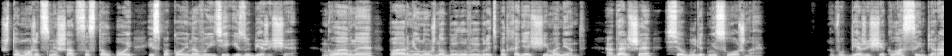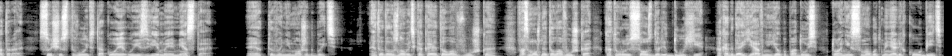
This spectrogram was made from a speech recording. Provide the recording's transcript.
что может смешаться с толпой и спокойно выйти из убежища. Главное, парню нужно было выбрать подходящий момент, а дальше все будет несложно. В убежище класса Императора существует такое уязвимое место? Этого не может быть. Это должно быть какая-то ловушка. Возможно, это ловушка, которую создали духи, а когда я в нее попадусь, то они смогут меня легко убить,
